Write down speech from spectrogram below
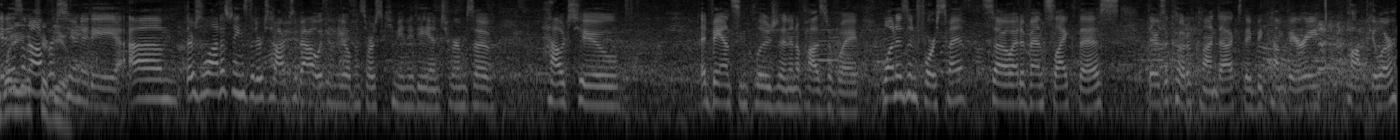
It What- is an what's your view? opportunity. Um, there's a lot of things that are talked about within the open source community in terms of how to advance inclusion in a positive way. One is enforcement, so at events like this, there's a code of conduct. They've become very popular,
